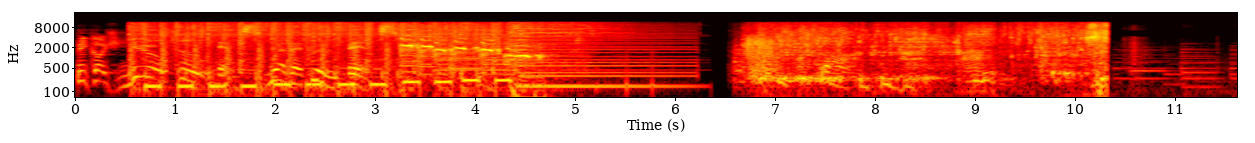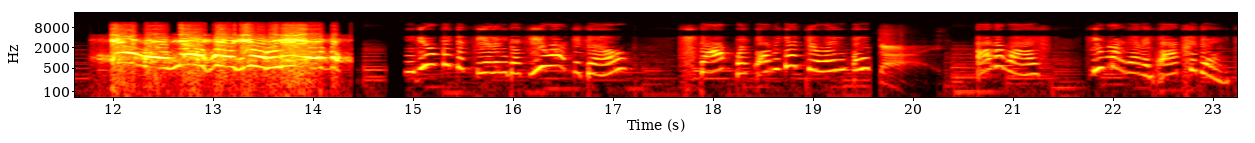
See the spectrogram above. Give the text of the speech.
because you too It's where the blue fits. You live! You get the feeling that you have to go. Stop whatever you're doing and die. otherwise you might have an accident.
